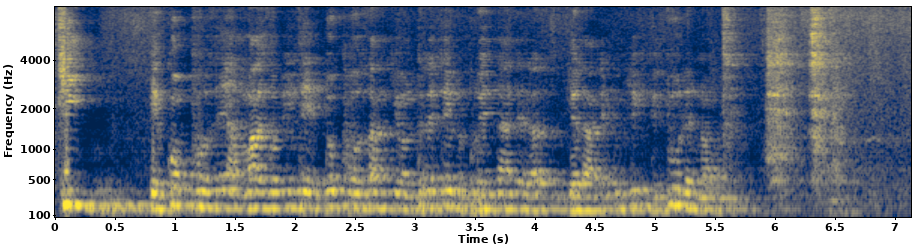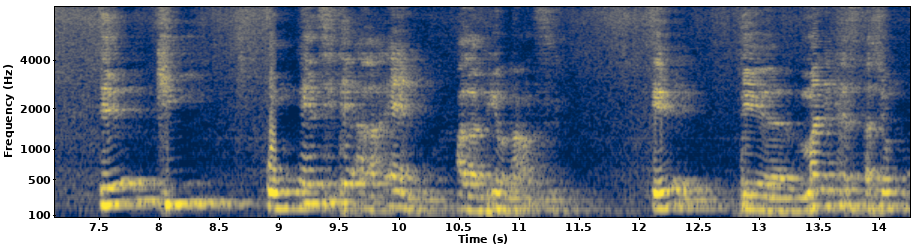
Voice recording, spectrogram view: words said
qui est composée en majorité d'opposants qui ont traité le président de la, République de tous les noms et qui ont incité à la haine, à la violence et des euh, manifestations où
